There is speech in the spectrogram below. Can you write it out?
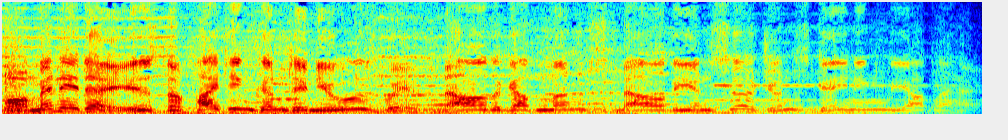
For many days, the fighting continues with now the government, now the insurgents gaining the upper hand.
